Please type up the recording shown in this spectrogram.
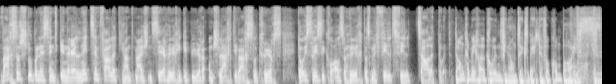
Wechselstuben sind generell nicht zu empfehlen. Die haben meistens sehr hohe Gebühren und schlechte Wechselkurs. Da ist das Risiko also hoch, dass man viel zu viel zahlen tut. Danke Michael Kuhn, Finanzexperte von Comparis.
